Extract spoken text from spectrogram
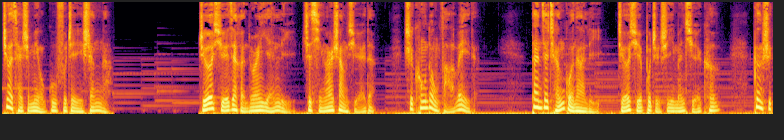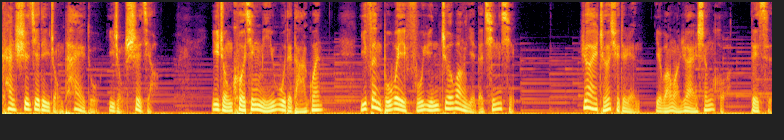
这才是没有辜负这一生啊。哲学在很多人眼里是形而上学的，是空洞乏味的，但在陈果那里。哲学不只是一门学科，更是看世界的一种态度、一种视角，一种廓清迷雾的达观，一份不为浮云遮望眼的清醒。热爱哲学的人也往往热爱生活，对此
